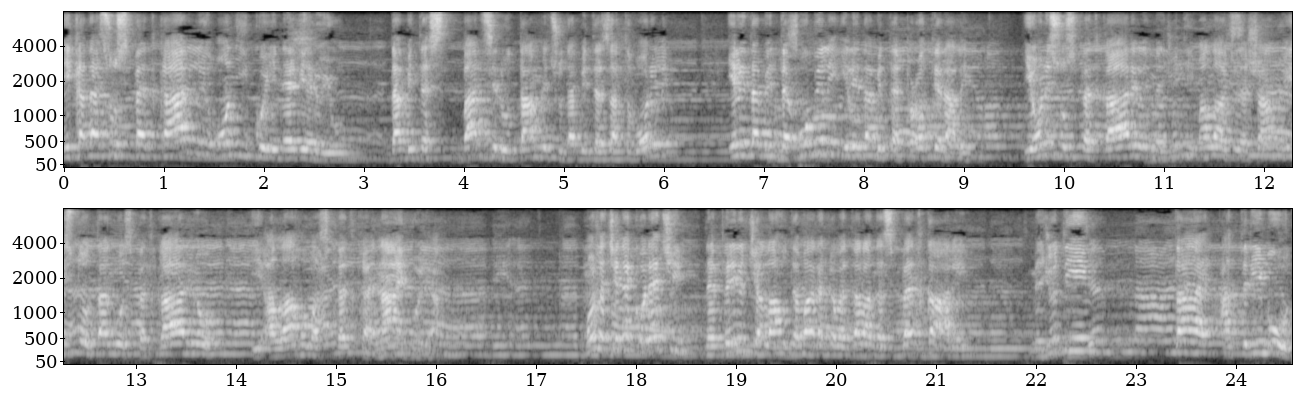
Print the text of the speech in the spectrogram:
I kada su spetkarili oni koji ne vjeruju da bi te bacili u tamnicu, da bi te zatvorili ili da bi te ubili ili da bi te protirali I oni su spetkarili, međutim Allah Đelešanu isto tako spetkario i Allahova spetka je najbolja. Možda će neko reći ne priliči Allahu Tebara Kavetala da spetkari, međutim taj atribut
